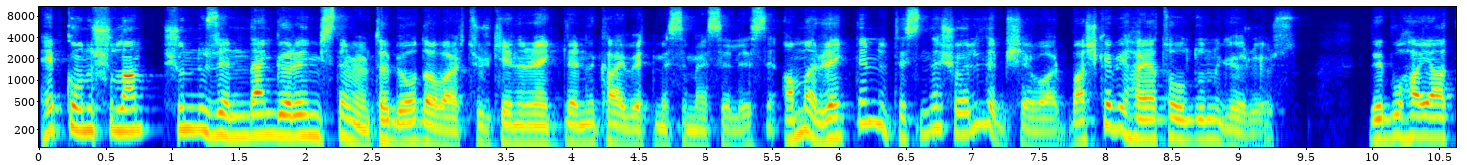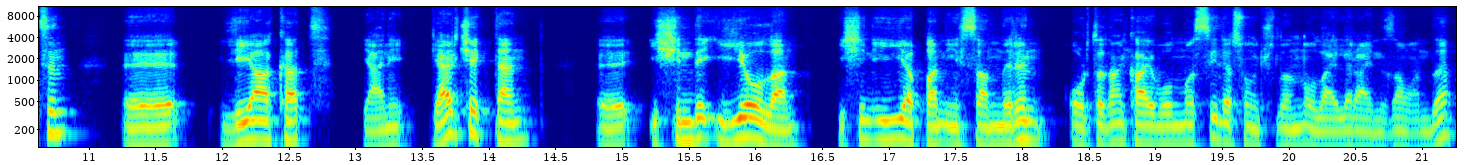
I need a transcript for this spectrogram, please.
hep konuşulan şunun üzerinden görelim istemiyorum. Tabii o da var Türkiye'nin renklerini kaybetmesi meselesi. Ama renklerin ötesinde şöyle de bir şey var. Başka bir hayat olduğunu görüyoruz. Ve bu hayatın e, liyakat yani gerçekten e, işinde iyi olan, işin iyi yapan insanların ortadan kaybolmasıyla sonuçlanan olaylar aynı zamanda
